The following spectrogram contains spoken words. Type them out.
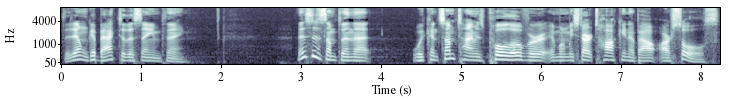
they don't get back to the same thing. This is something that we can sometimes pull over and when we start talking about our souls.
